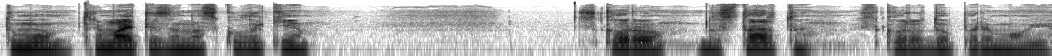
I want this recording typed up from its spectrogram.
Тому тримайте за нас кулаки. Скоро до старту, скоро до перемоги.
